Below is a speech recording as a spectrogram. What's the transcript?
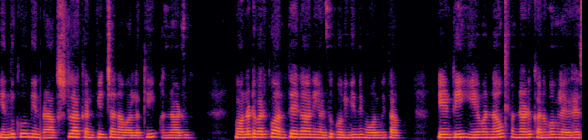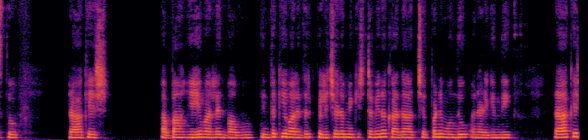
ఎందుకు? నేను రాక్షసులా కనిపించానా వాళ్ళకి? అన్నాడు. మొన్నటి వరకు అంతేగా అని అంటూ గొనిగింది మౌన్విత. ఏంటి? ఏమన్నావు? అన్నాడు కనుబొమ్మలు ఎగరేస్తూ. రాకేష్ అబ్బా ఏం అనలేదు బాబు. ఇంతకీ వాళ్ళిద్దరికి పెళ్ళి చేయడం మీకు ఇష్టమేనా కదా? చెప్పండి ముందు అని అడిగింది. రాకేష్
